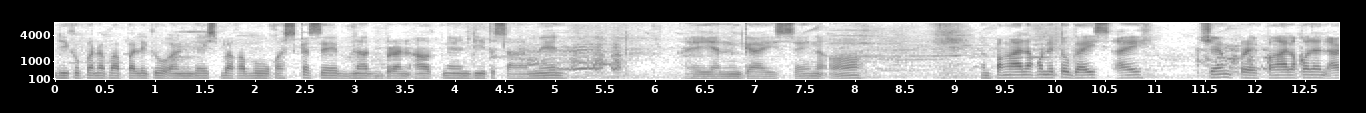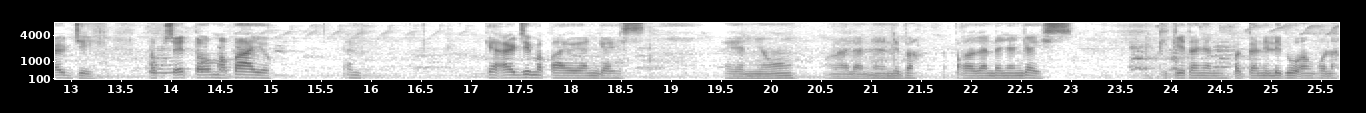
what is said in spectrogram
Hindi ko pa napapaliguan guys. Baka bukas kasi nag brand out ngayon dito sa amin. Ayan guys. Ayun na oh. Ang pangalan ko nito guys ay syempre pangalan ko nan RJ. Tapos ito Mapayo. Yan. Kaya RJ Mapayo yan guys. Ayan yung pangalan. Ayan di ba? Napakaganda niyan guys. Kikita niyan pagka niliguan ko na.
